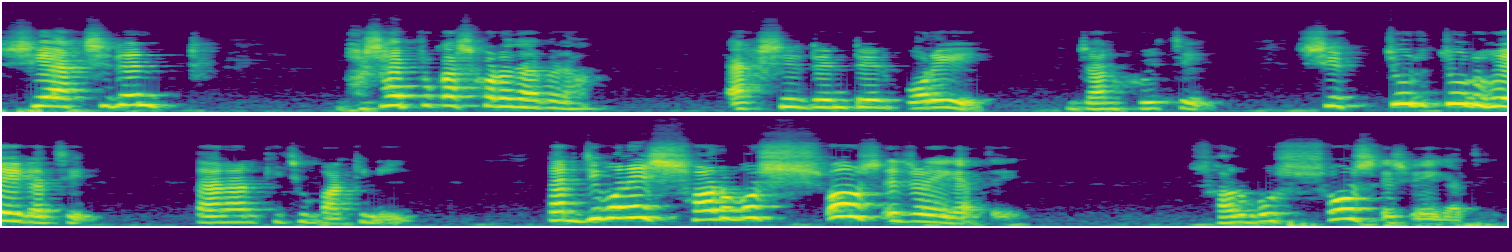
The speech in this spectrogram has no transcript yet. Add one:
সে অ্যাক্সিডেন্ট ভাষায় প্রকাশ করা যাবে না। অ্যাক্সিডেন্টের পরে যার হয়েছে, সে চুরচুর হয়ে গেছে। তার আর কিছু বাকি নেই। তার জীবনের সর্বস্ব শেষ হয়ে গেছে। সর্বস্ব শেষ হয়ে গেছে।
